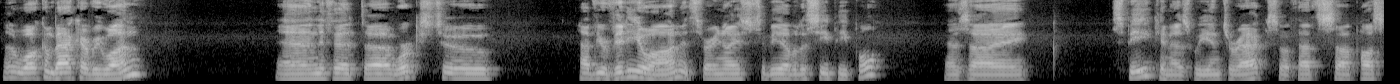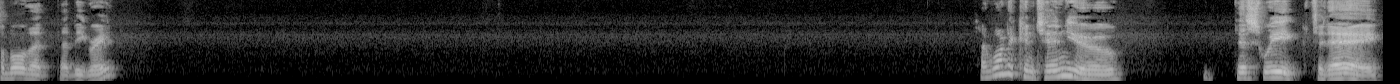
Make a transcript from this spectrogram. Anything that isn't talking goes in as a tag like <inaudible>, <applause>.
Well, welcome back, everyone. And if it uh, works to have your video on, it's very nice to be able to see people as I speak and as we interact. So if that's uh, possible, that, that'd be great. I want to continue this week, today,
